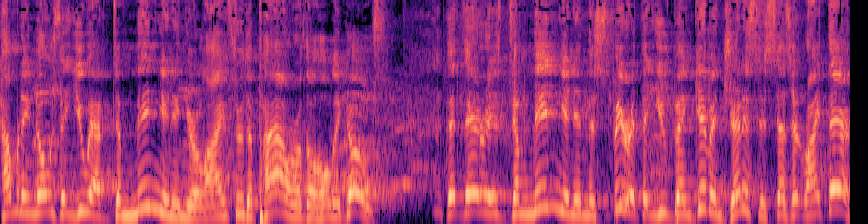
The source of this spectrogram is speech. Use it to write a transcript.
How many knows that you have dominion in your life through the power of the Holy Ghost? That there is dominion in the spirit that you've been given. Genesis says it right there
